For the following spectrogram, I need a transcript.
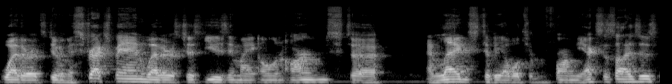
whether it's doing a stretch band, whether it's just using my own arms to and legs to be able to perform the exercises.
